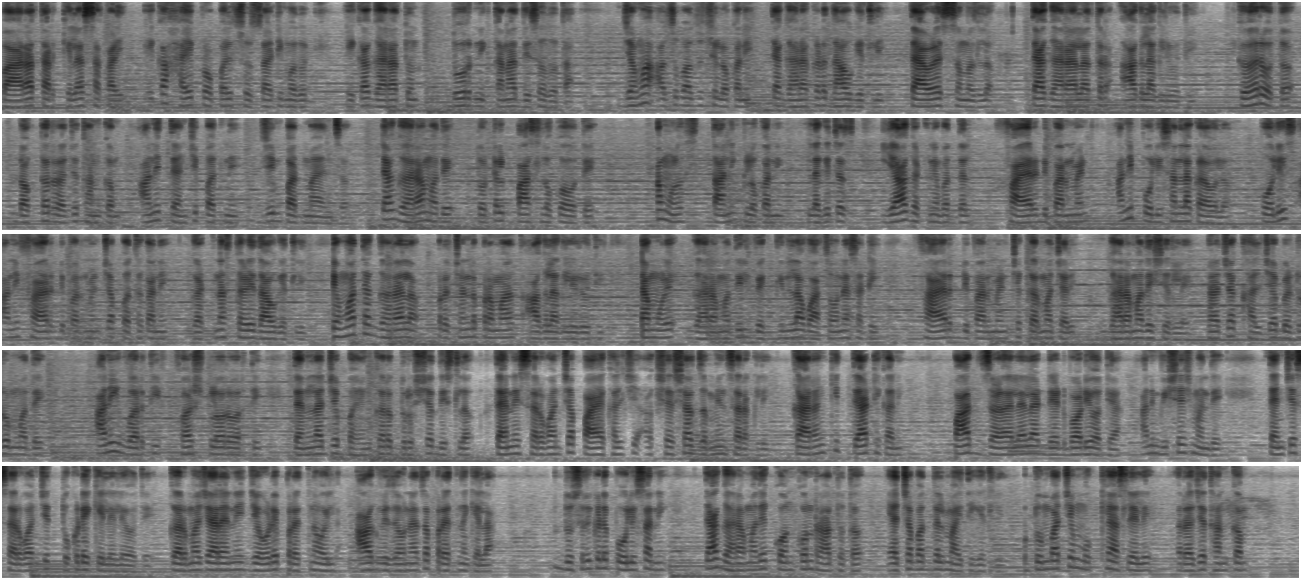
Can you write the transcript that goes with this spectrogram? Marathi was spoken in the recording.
बारा तारखेला सकाळी एका हाय प्रोफाईल सोसायटीमधून एका घरातून दूर निघताना दिसत होता. जेव्हा आजूबाजूच्या लोकांनी त्या घराकडे धाव घेतली त्यावेळेस समजलं त्या घराला तर आग लागली होती. घर होतं डॉक्टर रजत हनकम आणि त्यांची पत्नी जिम पद्मा यांचं. त्या घरामध्ये टोटल पाच लोक होते. त्यामुळं स्थानिक लोकांनी लगेचच या घटनेबद्दल फायर डिपार्टमेंट आणि पोलिसांना कळवलं. पोलीस आणि फायर डिपार्टमेंटच्या पथकाने घटनास्थळी धाव घेतली. तेव्हा त्या घराला प्रचंड प्रमाणात आग लागलेली होती. त्यामुळे घरामधील व्यक्तींना वाचवण्यासाठी फायर डिपार्टमेंटचे कर्मचारी घरामध्ये शिरले. घराच्या खालच्या बेडरूममध्ये आणि वरती फर्स्ट फ्लोअरवरती त्यांना जे भयंकर दृश्य दिसलं त्याने सर्वांच्या पायाखालची अक्षरशः जमीन सरकली. कारण की त्या ठिकाणी पाच जळालेल्या डेड बॉडी होत्या आणि विशेष म्हणजे त्यांचे सर्वांचे तुकडे केलेले होते. कर्मचाऱ्यांनी जेवढे प्रयत्न होईल आग विझवण्याचा प्रयत्न केला. दुसरीकडे पोलिसांनी त्या घरामध्ये कोण कोण राहत होतं याच्याबद्दल माहिती घेतली. कुटुंबाचे मुख्य असलेले रजत हनकम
